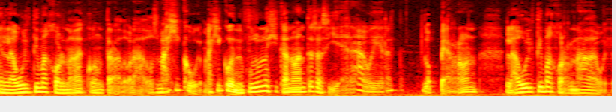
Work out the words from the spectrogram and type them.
en la última jornada contra Dorados. Mágico, güey. Mágico en el fútbol mexicano antes así era, güey. Era lo perrón. La última jornada, güey.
